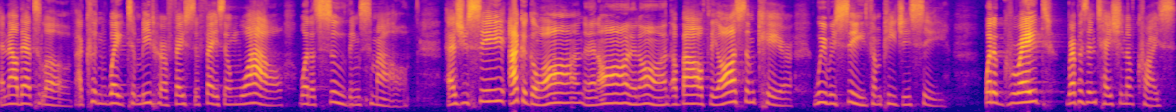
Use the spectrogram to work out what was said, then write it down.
And now that's love. I couldn't wait to meet her face to face, and wow, what a soothing smile. As you see, I could go on and on and on about the awesome care we received from PGC. What a great representation of Christ.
